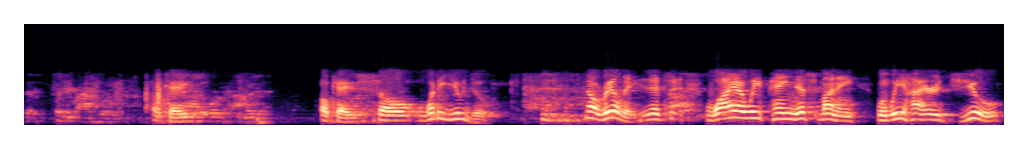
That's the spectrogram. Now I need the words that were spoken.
that pretty much. Okay, I work on with. okay, so what do you do? No, really, it's, why are we paying this money when we hired you,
